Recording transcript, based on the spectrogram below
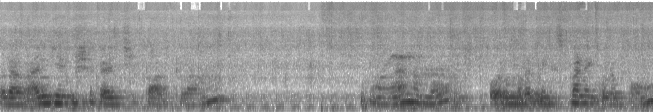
ஒரு அஞ்சு நிமிஷம் கழித்து பார்க்கலாம். அதனால் நம்ம ஒரு முறை மிக்ஸ் பண்ணி கொடுப்போம்.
